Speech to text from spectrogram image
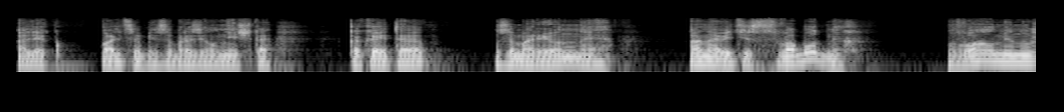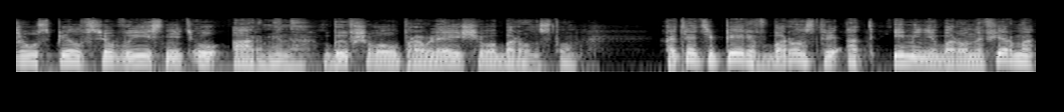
Олег пальцем изобразил нечто. «Какая-то заморенная. Она ведь из свободных?» Валмин уже успел все выяснить у Армина, бывшего управляющего баронством. Хотя теперь в баронстве от имени барона Ферма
